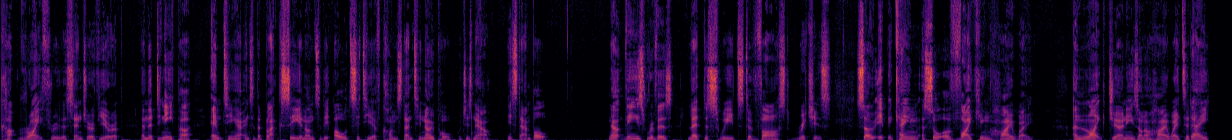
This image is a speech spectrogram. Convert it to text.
cut right through the centre of Europe, and the Dnieper emptying out into the Black Sea and onto the old city of Constantinople, which is now Istanbul. Now, these rivers led the Swedes to vast riches, so it became a sort of Viking highway. And like journeys on a highway today,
